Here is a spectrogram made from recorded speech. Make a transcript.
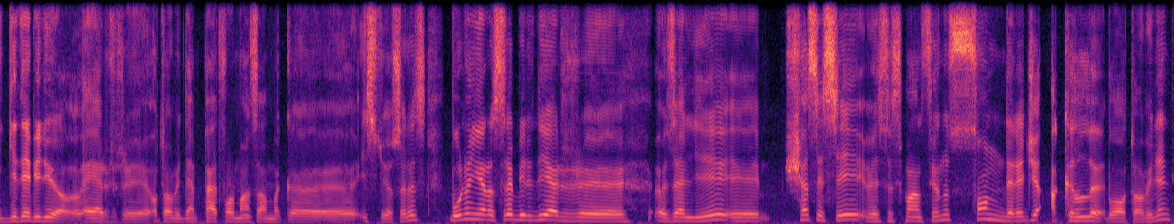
gidebiliyor eğer otomobilden performans almak istiyorsanız. Bunun yanı sıra bir diğer özelliği şasisi ve süspansiyonu son derece akıllı bu otomobilin.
